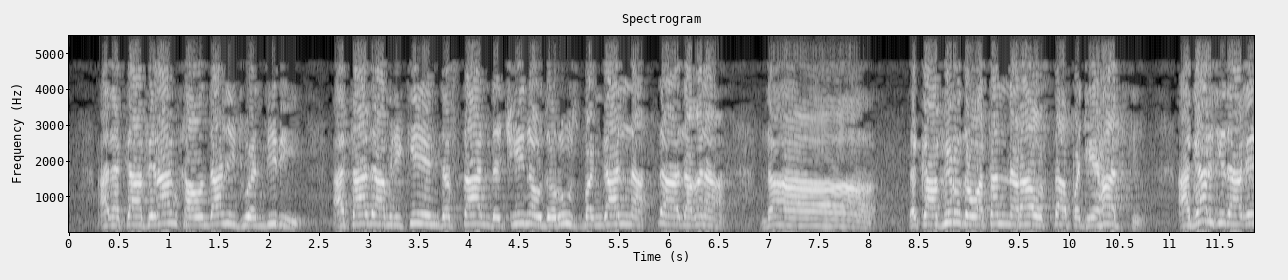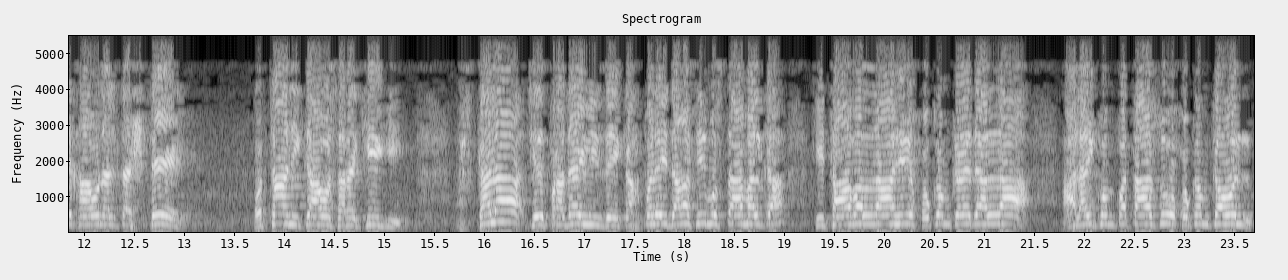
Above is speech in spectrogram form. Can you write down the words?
اله کافران خوندان ژوندۍ دي اته د امریکای هندستان د چین او د روس بنگال نه دا دغه نه دا د کافرو د وطن نه راوستا په جهاد کې اگر چې داغه خاون التشته او تانی کاو سره کیږي کلا چې پردای وي ځکه خپلې داسې مستعمل کا کتاب الله حکم کړی دی الله علیکم پتاسو حکم کول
